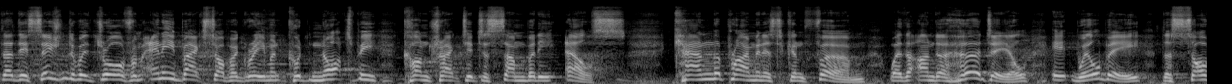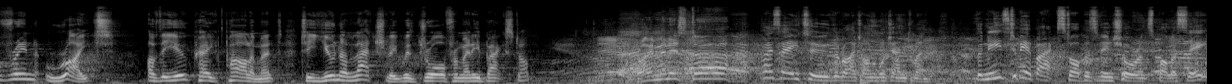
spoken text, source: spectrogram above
that the decision to withdraw from any backstop agreement could not be contracted to somebody else. Can the Prime Minister confirm whether, under her deal, it will be the sovereign right of the UK Parliament to unilaterally withdraw from any backstop? Prime Minister! I say to the right honourable gentleman, there needs to be a backstop as an insurance policy.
